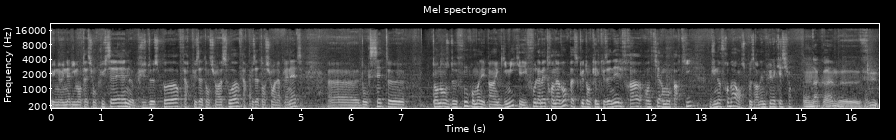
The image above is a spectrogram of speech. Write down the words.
Une, alimentation plus saine, plus de sport, faire plus attention à soi, faire plus attention à la planète. Euh, donc cette tendance de fond pour moi n'est pas un gimmick et il faut la mettre en avant parce que dans quelques années elle fera entièrement partie d'une offre bar, on se posera même plus la question. On a quand même vu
